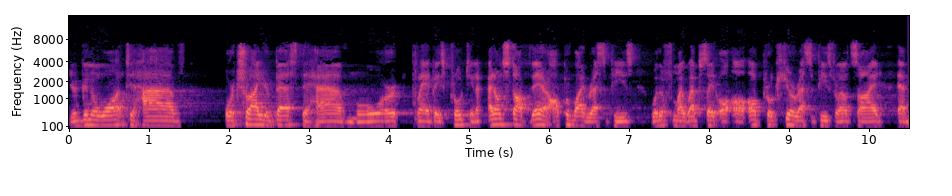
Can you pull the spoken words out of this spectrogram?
you're going to want to have or try your best to have more plant-based protein. I don't stop there. I'll provide recipes, whether from my website or I'll, I'll procure recipes from outside that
